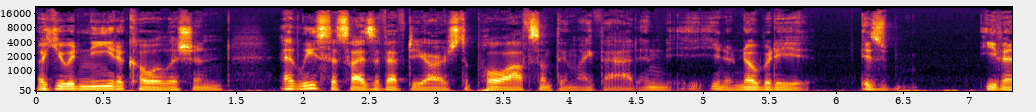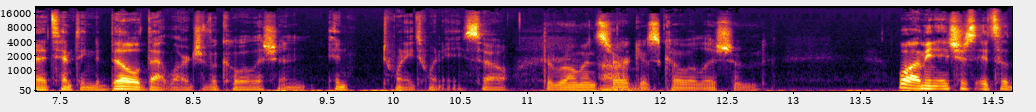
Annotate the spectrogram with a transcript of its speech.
Like you would need a coalition at least the size of FDR's to pull off something like that, and you know nobody is even attempting to build that large of a coalition in 2020. So. The Um, Roman Circus Coalition. Well, I mean, it's just it's a,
